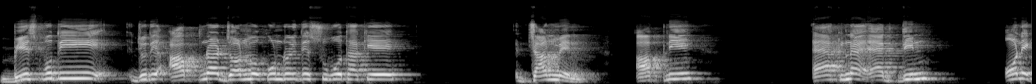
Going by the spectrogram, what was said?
বৃহস্পতি যদি আপনার জন্মকুণ্ডলিতে শুভ থাকে, জানবেন আপনি এক না একদিন অনেক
